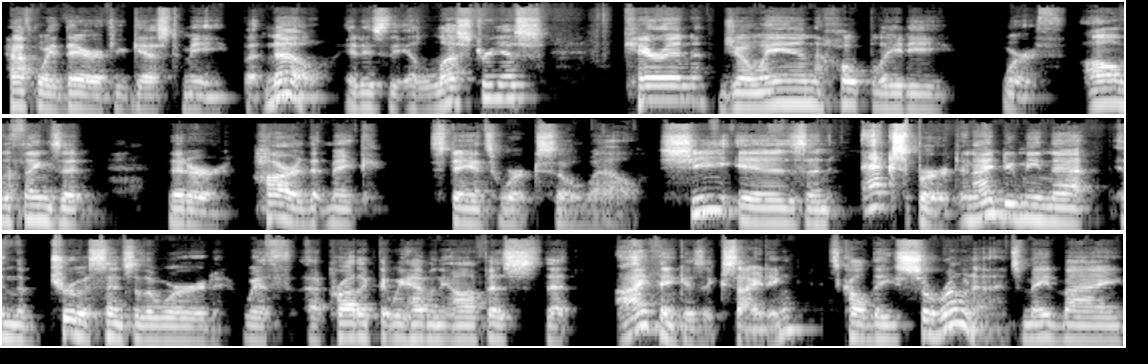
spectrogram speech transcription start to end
halfway there if you guessed me. But no, it is the illustrious Karen Joanne Hope Lady Worth. All the things that that are hard that make stance work so well. She is an expert, and I do mean that in the truest sense of the word, with a product that we have in the office that I think is exciting. It's called the Zerona. It's made by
